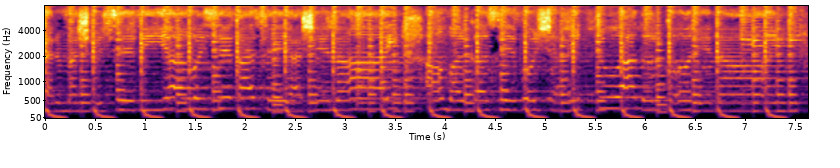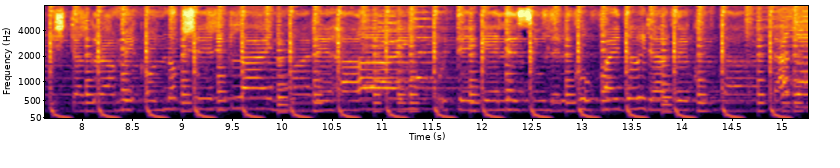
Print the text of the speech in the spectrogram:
চার মাস হয়েছে বিয়া হয়েছে কাছে আসে নাই। আমার কাছে বৈশা একটু আদর করে নাই। ইনস্টাগ্রামে কনক শেরিক লাইন মারে হাই। হইতে গেলে চুলের কোপায় দৈরা যে কোথা? দাদা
